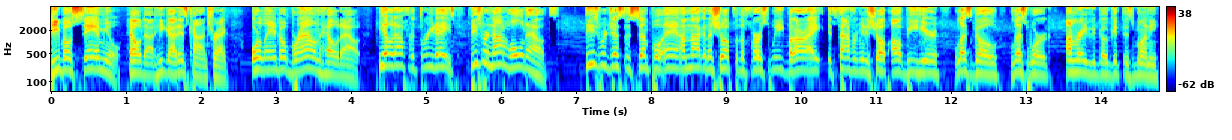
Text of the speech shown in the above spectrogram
Deebo Samuel held out. He got his contract. Orlando Brown held out. He held out for three days. These were not holdouts. These were just a simple, eh, I'm not going to show up for the first week, but all right, it's time for me to show up. I'll be here. Let's go. Let's work. I'm ready to go get this money.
